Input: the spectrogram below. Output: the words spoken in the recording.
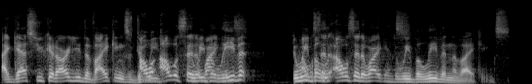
I guess you could argue the Vikings. Do I we, would- I would say do the we believe Vikings. it? Do we I would, say, believe? I would say the Vikings. Do we believe in the Vikings?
